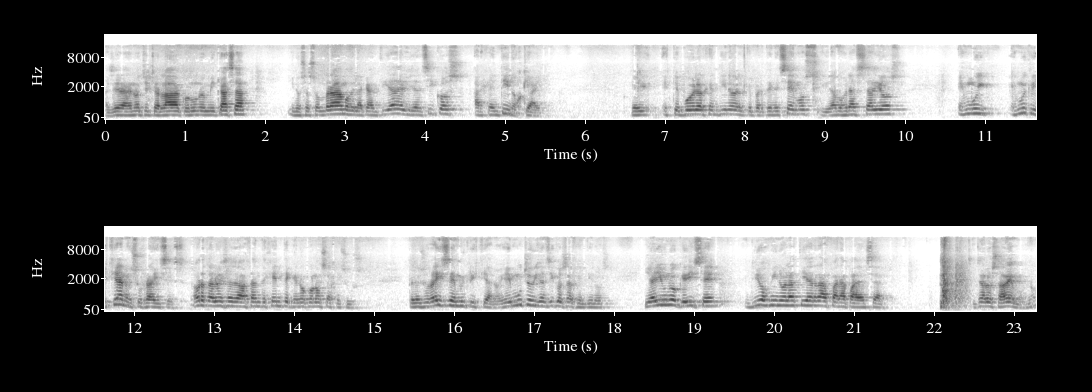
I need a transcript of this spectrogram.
Ayer a noche charlaba con uno en mi casa y nos asombrábamos de la cantidad de villancicos argentinos que hay. Este pueblo argentino al que pertenecemos, y damos gracias a Dios, es muy, es muy cristiano en sus raíces. Ahora tal vez haya bastante gente que no conoce a Jesús, pero en sus raíces es muy cristiano. Y hay muchos villancicos argentinos. Y hay uno que dice, Dios vino a la tierra para padecer. Ya lo sabemos, ¿no?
